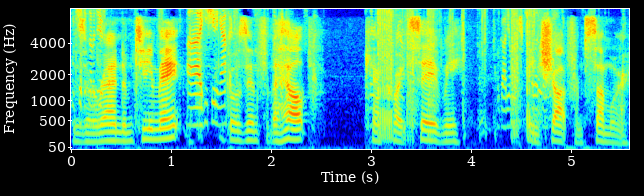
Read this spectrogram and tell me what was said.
There's a random teammate. Goes in for the help. Can't quite save me. It's being shot from somewhere.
